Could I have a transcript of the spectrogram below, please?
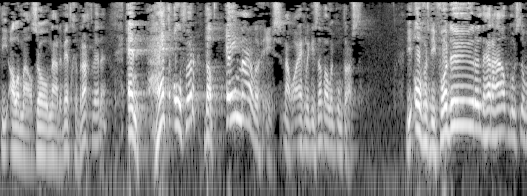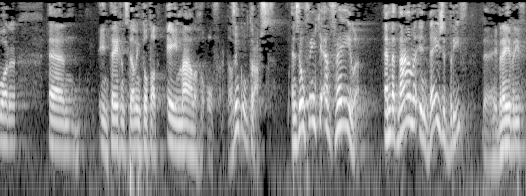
die allemaal zo naar de wet gebracht werden, en het offer dat eenmalig is. Nou, eigenlijk is dat al een contrast. Die offers die voortdurend herhaald moesten worden. En in tegenstelling tot dat eenmalige offer. Dat is een contrast. En zo vind je er vele. En met name in deze brief, de Hebreeënbrief,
